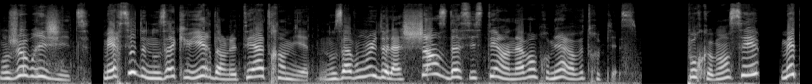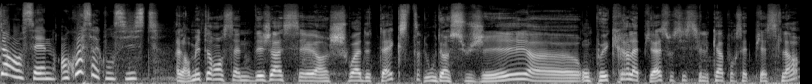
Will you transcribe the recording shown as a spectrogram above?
Bonjour Brigitte. Merci de nous accueillir dans le théâtre en miettes. Nous avons eu de la chance d'assister à un avant-première à votre pièce. Pour commencer, metteur en scène, en quoi ça consiste Alors metteur en scène, déjà c'est un choix de texte ou d'un sujet. Euh, on peut écrire la pièce aussi, c'est le cas pour cette pièce-là.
